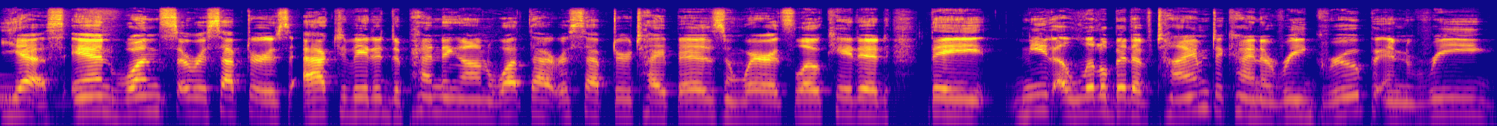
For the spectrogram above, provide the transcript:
Yes, and once a receptor is activated, depending on what that receptor type is and where it's located, they need a little bit of time to kind of regroup and re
